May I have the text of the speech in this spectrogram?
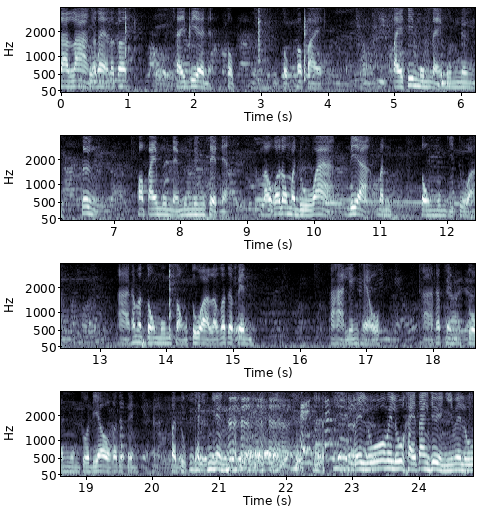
ด้านล่างก็ได้ แล้วก็ใช้เบี้ยเนี่ยตบตบเข้าไป ไปที่มุมไหนมุมหนึ่งซึ่งพอไปมุมไหนมุมหนึ่งเสร็จเนี่ย เราก็ต้องมาดูว่าเบี้ยมันตรงมุมกี่ตัวอ่าถ้ามันตรงมุม 2 ตัวเราก็จะเป็นทหารเรียงแถว อ่าถ้าเป็นตัวมุมตัวเดียวก็จะเป็นปลาดุกยักษ์เงี้ยงใครตั้งชื่อดิไม่รู้ไม่รู้ใครตั้งชื่ออย่างนี้ไม่รู้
